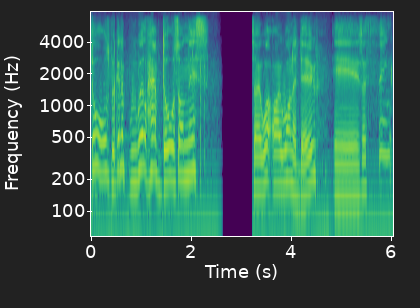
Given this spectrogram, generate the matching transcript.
doors, we're gonna, we will have doors on this. So what I want to do is, I think,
